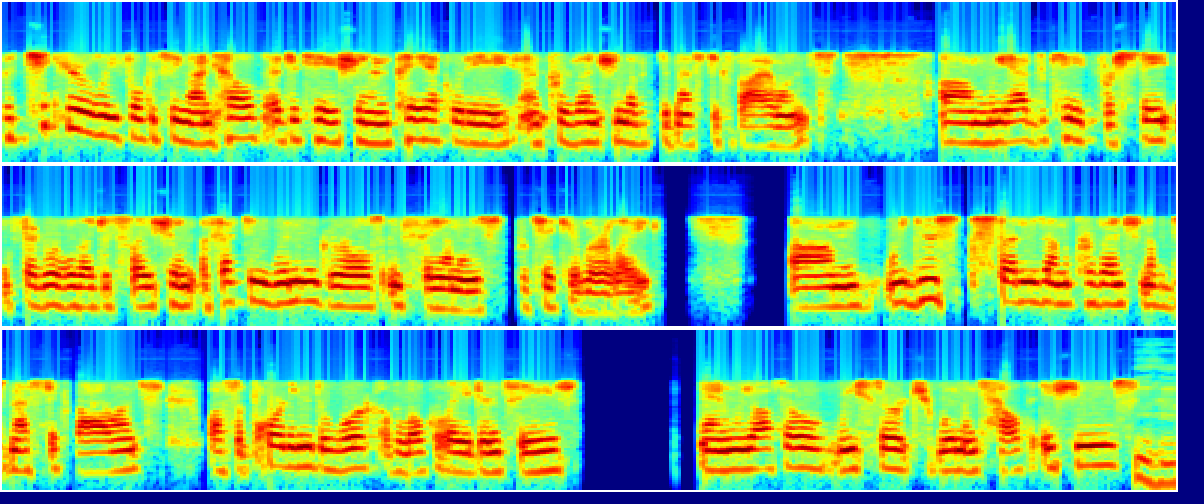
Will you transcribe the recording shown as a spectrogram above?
particularly focusing on health, education, pay equity, and prevention of domestic violence. Um, we advocate for state and federal legislation affecting women, girls, and families, particularly. Um, we do studies on the prevention of domestic violence while supporting the work of local agencies. And we also research women's health issues. Mm-hmm.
